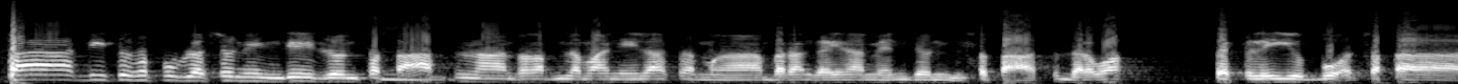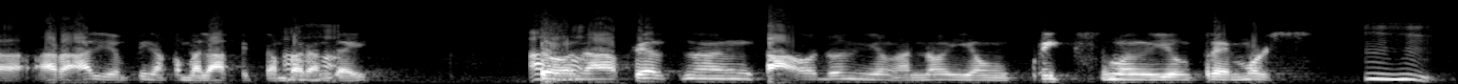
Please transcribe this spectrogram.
Sa dito sa poblasyon hindi doon sa taas na naramdaman nila sa mga barangay namin doon sa taas sa dalawa. Especially Yubo at saka Araal yung pinakamalapit ng barangay. So Aha. na-felt ng tao doon yung ano yung quakes, yung tremors. Mhm.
